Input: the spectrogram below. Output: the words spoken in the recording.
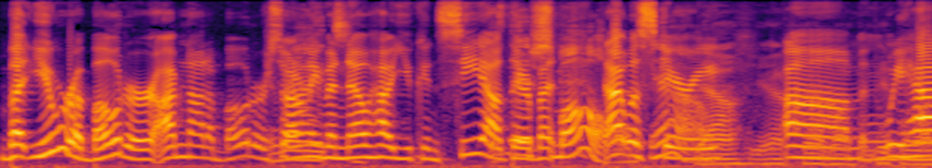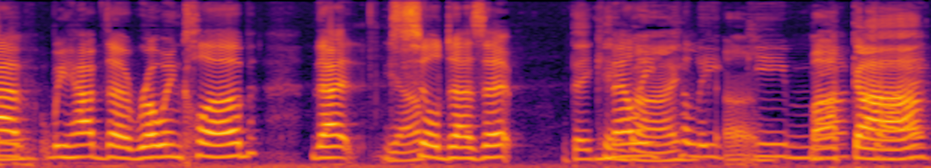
But you were a boater. I'm not a boater, so I don't even know how you can see out there. But small. that was scary. Yeah, you have Um, we have we have the rowing club that Yep. still does it. They came Meli by. Kaliki um, Maka. Maka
